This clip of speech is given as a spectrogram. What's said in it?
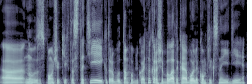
а, ну, с помощью каких-то статей, которые будут там публиковать. Ну, короче, была такая более комплексная идея.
